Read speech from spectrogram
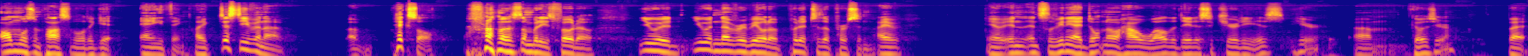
almost impossible to get anything. Like just even a a pixel from somebody's photo, you would you would never be able to put it to the person. I, you know, in, in Slovenia, I don't know how well the data security is here, um, goes here, but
